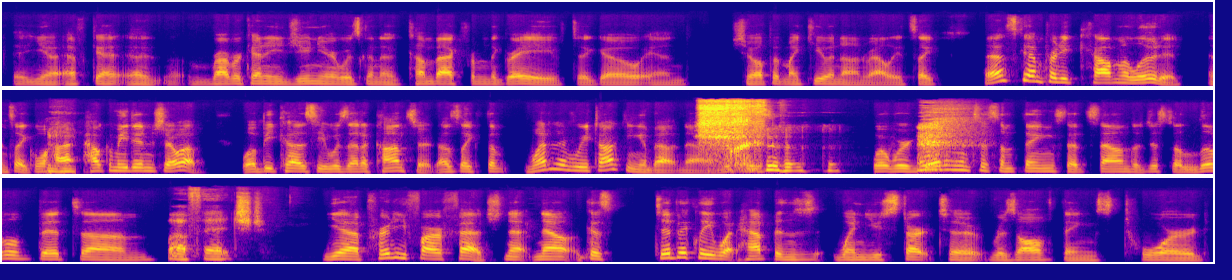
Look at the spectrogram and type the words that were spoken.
uh, you know, F. Uh, Robert Kennedy Jr. was going to come back from the grave to go and show up at my QAnon rally. It's like, that's getting pretty convoluted. And it's like, well, mm-hmm. how, how come he didn't show up? Well, because he was at a concert. I was like, the what are we talking about now? Is, well, we're getting into some things that sound just a little bit um, far fetched. Yeah, pretty far fetched. Now, now, because typically what happens when you start to resolve things toward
